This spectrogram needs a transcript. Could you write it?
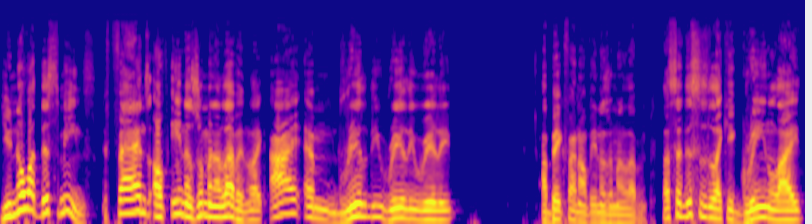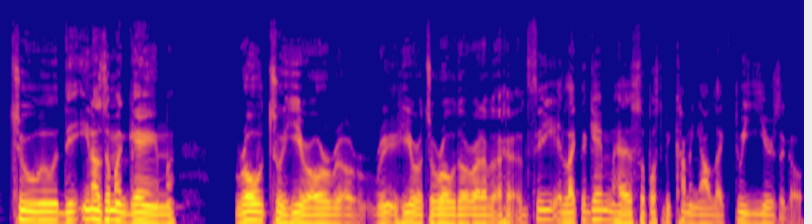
You know what this means? Fans of Inazuma 11, like I am really, really, really a big fan of Inazuma 11. Let's say this is like a green light to the Inazuma game Road to Hero or, or Hero to Road or whatever. See, like the game has supposed to be coming out like three years ago.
